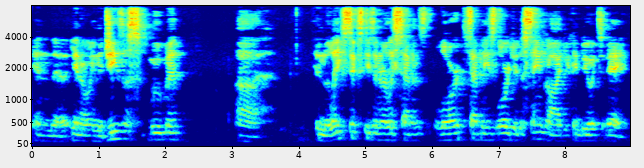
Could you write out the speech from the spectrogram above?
in the you know in the Jesus movement uh, in the late '60s and early '70s. Lord, '70s, Lord, you're the same God. You can do it today.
